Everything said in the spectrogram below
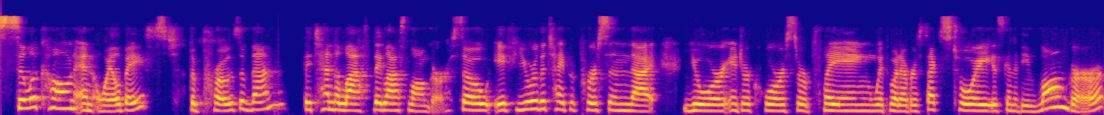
silicone and oil based the pros of them they tend to last they last longer. So if you're the type of person that your intercourse or playing with whatever sex toy is going to be longer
